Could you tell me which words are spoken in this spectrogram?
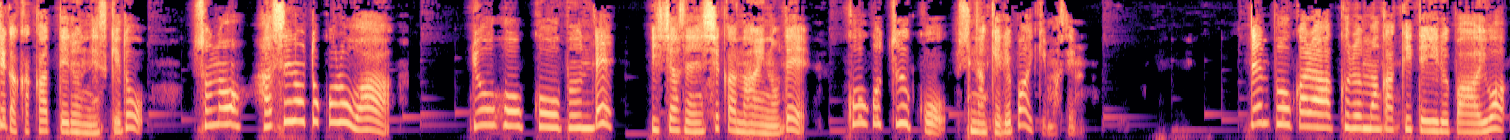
橋がかかってるんですけど、その橋のところは、両方向分で一車線しかないので、交互通行しなければいけません。前方から車が来ている場合は、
